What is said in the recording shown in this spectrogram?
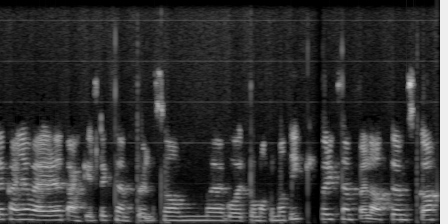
det kan jo være et enkelt eksempel som eh, går på matematikk, f.eks. At de skal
